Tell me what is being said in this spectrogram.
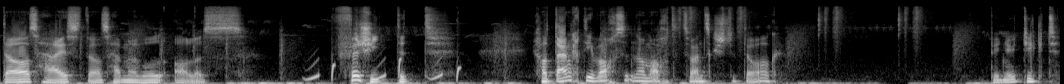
Das heißt, das haben wir wohl alles verschüttet. Ich habe gedacht, die wachsen noch am 28. Tag. Benötigt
